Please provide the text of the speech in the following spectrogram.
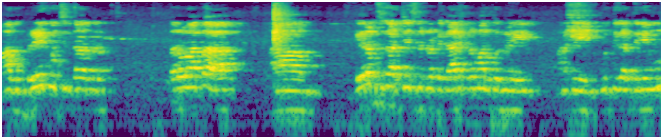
మాకు బ్రేక్ వచ్చిన తర్వాత తర్వాత గారు చేసినటువంటి కార్యక్రమాలు కొన్ని మనకి పూర్తిగా తెలియవు.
